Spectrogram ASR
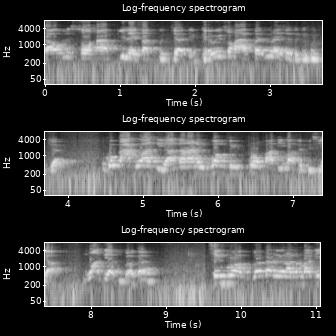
Kau lu sohabi lesat hujat. Dewi sohabat itu rasa jadi hujat. Kok hati antara nih uang sing pro Fatimah jadi siap. Muat ya Abu Bakar. Sing pro Abu Bakar ya ora hormati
